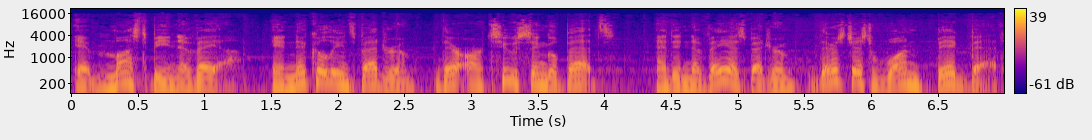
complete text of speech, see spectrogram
It must be Nevea. In Nicolene's bedroom, there are two single beds, and in Nevea's bedroom, there's just one big bed.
